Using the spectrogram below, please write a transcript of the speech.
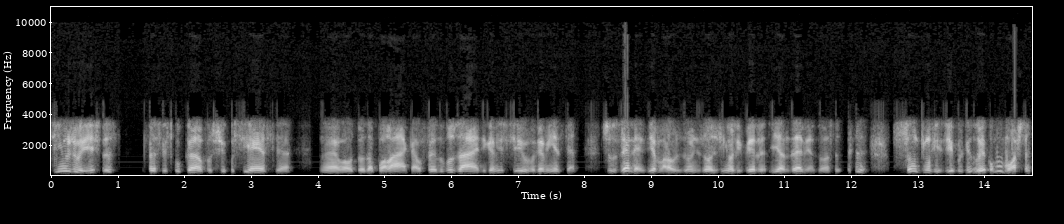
tinha os juristas Francisco Campos, Chico Ciência, né, o autor da Polaca, Alfredo Buzaide, Gami Silva, Gami, etc. José Levi Amaral Júnior, Jorginho Oliveira e André Mendonça são de um ridículo que doer, como mostra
